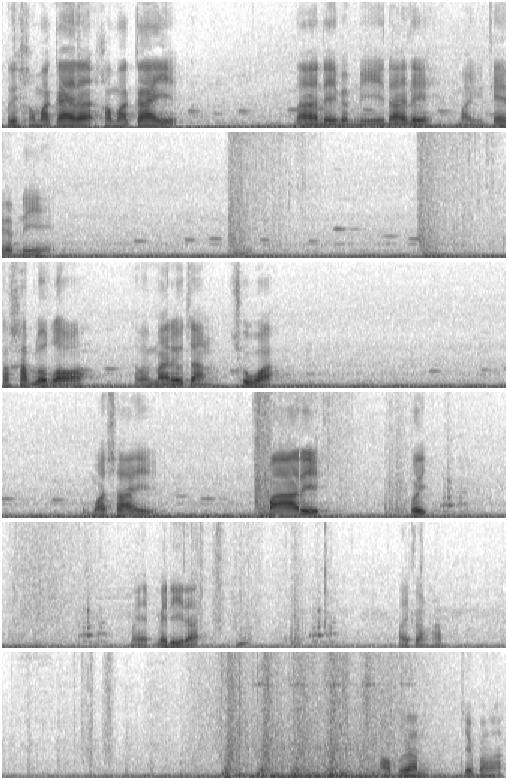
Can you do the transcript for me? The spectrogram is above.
เฮ้ยเข้ามาใกล้แล้วเข้ามาใกล้ ได้เลยแบบนี้ได้เลย มาใกล้ๆแบบนี้เขาขับรถเหรอทำไมมาเร็วจัง ชัวร์ผมว่าใช่ มาดิ เฮ้ย ไม่ไม่ดีละไปก่อนครับ เอาเพื่อน เจ็บปะน่ะ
